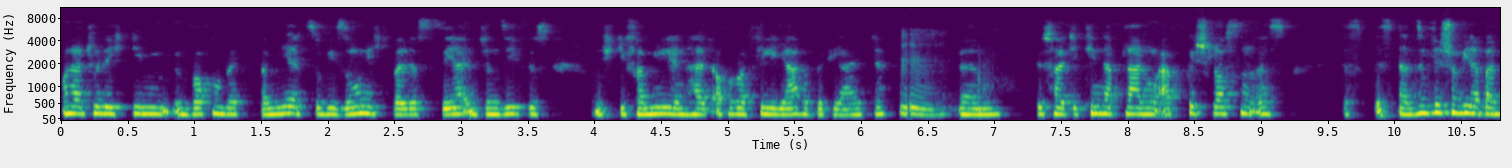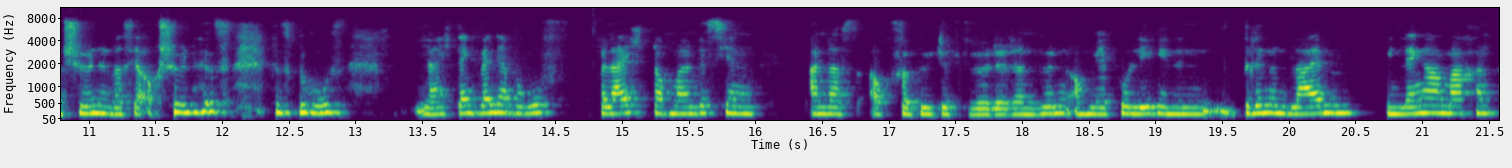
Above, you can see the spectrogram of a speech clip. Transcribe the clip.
und natürlich die im Wochenbett bei mir jetzt sowieso nicht, weil das sehr intensiv ist und ich die Familien halt auch über viele Jahre begleite, mhm. ähm, bis halt die Kinderplanung abgeschlossen ist das ist, dann sind wir schon wieder beim Schönen, was ja auch schön ist des Berufs. Ja, ich denke, wenn der Beruf vielleicht noch mal ein bisschen anders auch vergütet würde, dann würden auch mehr Kolleginnen drinnen bleiben, ihn länger machen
